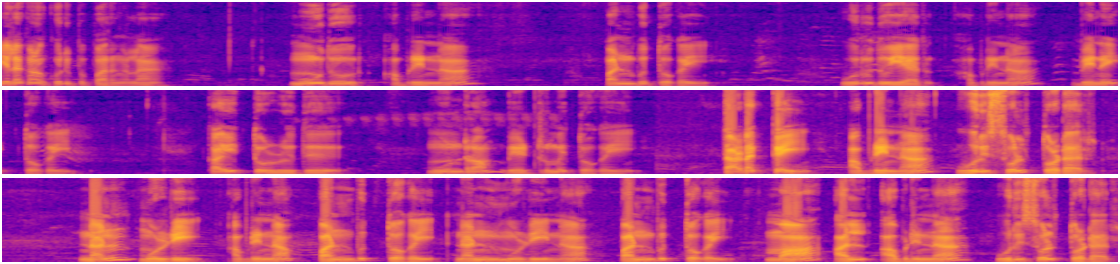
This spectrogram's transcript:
இலக்கண குறிப்பு பாருங்களேன். மூதூர் அப்படின்னா பண்புத்தொகை உருதுயர் அப்படின்னா வினைத்தொகை கைத்தொழுது மூன்றாம் வேற்றுமை தொகை. தடக்கை அப்படின்னா ஒரு சொல் தொடர். நன்மொழி அப்படின்னா பண்புத்தொகை நன்மொழினா பண்புத்தொகை மா அல் அப்படின்னா உரிசொல் தொடர்.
